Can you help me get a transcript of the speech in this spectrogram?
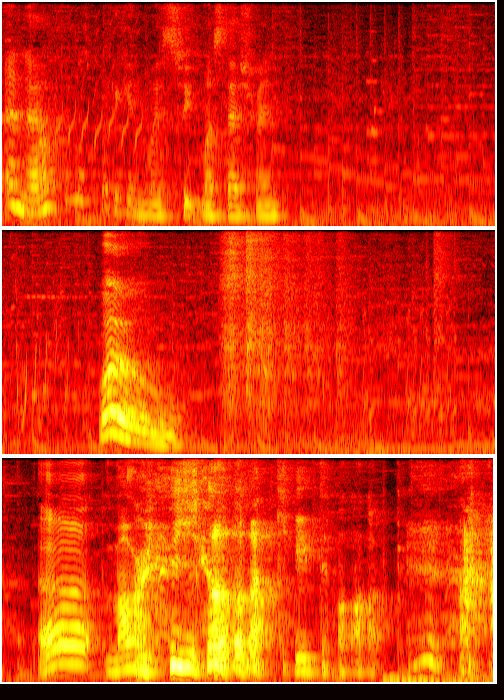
And now, I must begin my sweet mustache man. Whoa! Uh, Mario you Lucky Dog.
